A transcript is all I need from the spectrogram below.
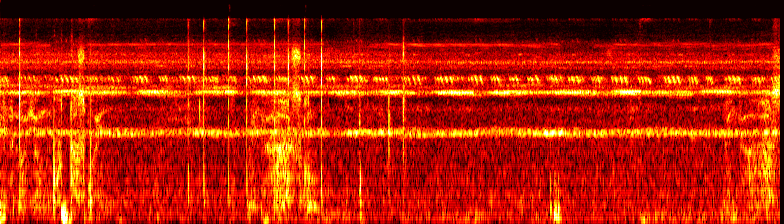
May ano yung butas boy. May aso. May ahas.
